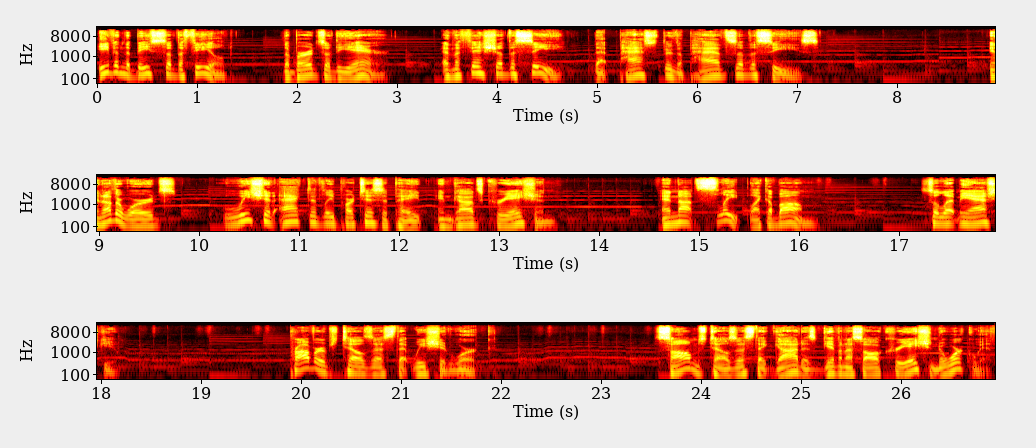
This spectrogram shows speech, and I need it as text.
even the beasts of the field, the birds of the air, and the fish of the sea that pass through the paths of the seas. In other words, we should actively participate in God's creation and not sleep like a bum. So let me ask you Proverbs tells us that we should work. Psalms tells us that God has given us all creation to work with,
